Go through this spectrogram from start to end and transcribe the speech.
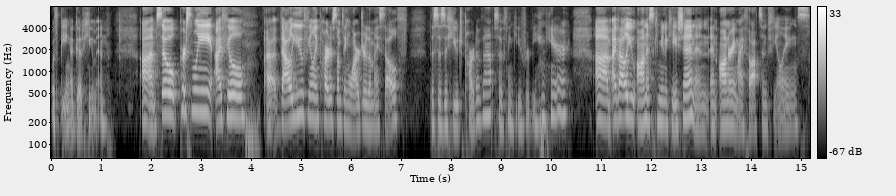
with being a good human. Um, so personally, I feel uh, value feeling part of something larger than myself. This is a huge part of that, so thank you for being here. Um, I value honest communication and, and honoring my thoughts and feelings.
